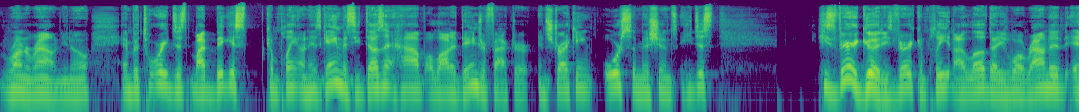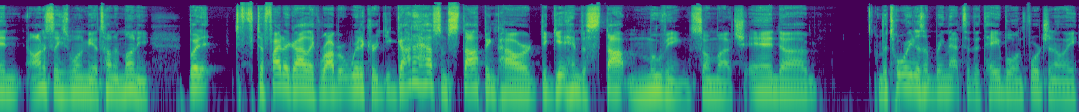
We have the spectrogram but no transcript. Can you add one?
run around, you know. And Vettori, just my biggest complaint on his game is he doesn't have a lot of danger factor in striking or submissions. He just he's very good. He's very complete, and I love that he's well rounded. And honestly, he's won me a ton of money. But to fight a guy like Robert Whittaker, you got to have some stopping power to get him to stop moving so much. And uh, Vettori doesn't bring that to the table, unfortunately.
